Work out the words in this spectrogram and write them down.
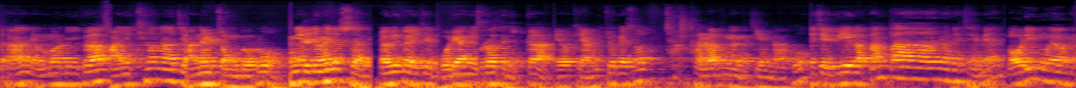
일단 옆머리가 많이 튀어나오지 않을 정도로 정리를 좀 해줬어요. 여기가 이제 모량이 줄어드니까 이렇게 양쪽에서 착 달라붙는 느낌 나고 이제 위에가 빤빤하게 되면 머리 모양의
